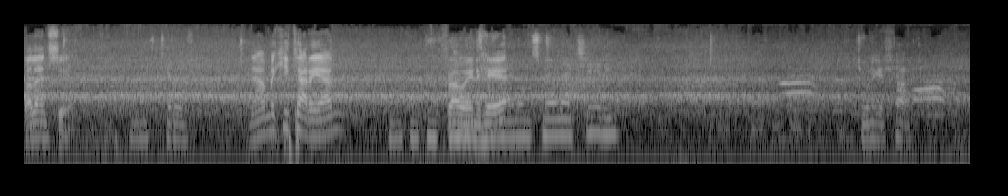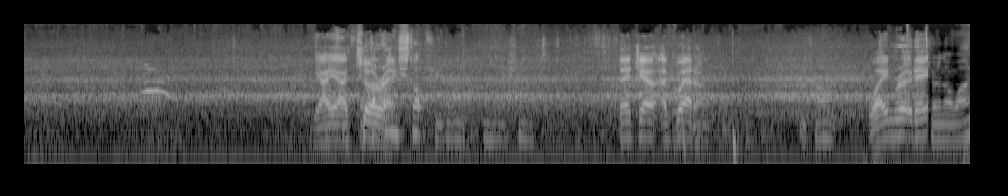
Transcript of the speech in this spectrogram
Valencia. Now Mkhitaryan. Throw in here. I don't smell like chili. Do you want to get shot? Yaya Toure. stops you, doesn't it? you get shot. Sergio Aguero. Wayne Rooney. Do you know why?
